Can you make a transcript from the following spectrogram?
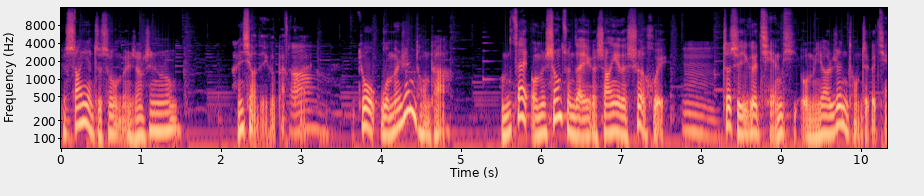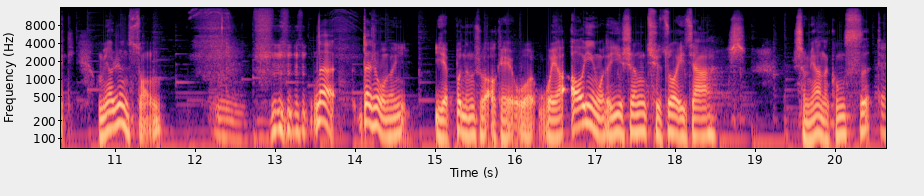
就商业只是我们人生中很小的一个板块，就我们认同它。”我们在我们生存在一个商业的社会，嗯，这是一个前提，我们要认同这个前提，我们要认怂，嗯，那但是我们也不能说，OK，我我要 all in 我的一生去做一家什什么样的公司？对，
